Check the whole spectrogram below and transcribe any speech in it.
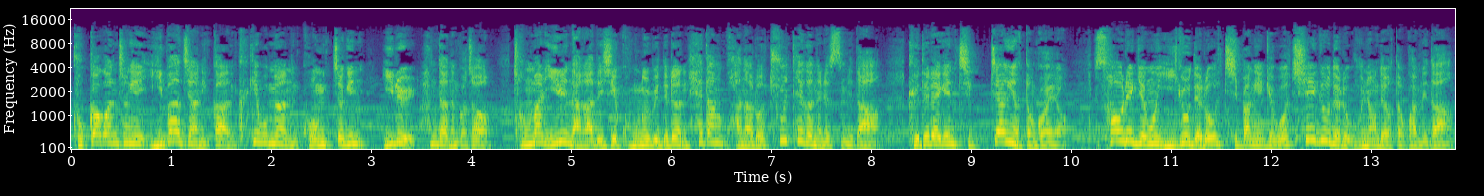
국가관청에 이바지하니까 크게 보면 공적인 일을 한다는 거죠. 정말 일 나가듯이 공노비들은 해당 관아로 출퇴근을 했습니다. 그들에겐 직장이었던 거예요. 서울의 경우 2교대로 지방의 경우 7교대로 운영되었다고 합니다.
